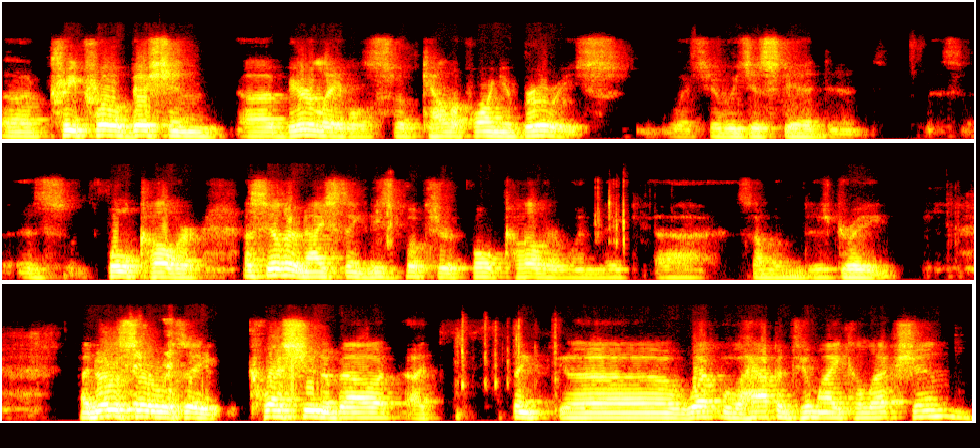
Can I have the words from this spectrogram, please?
uh, pre-prohibition uh, beer labels of California breweries, which we just did. And it's, it's full color. That's the other nice thing. These books are full color when they, uh, some of them is great. I noticed there was a question about, I think, uh, what will happen to my collection?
